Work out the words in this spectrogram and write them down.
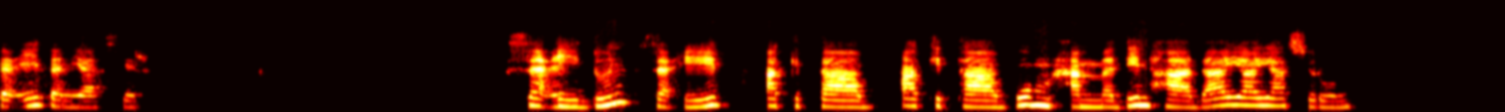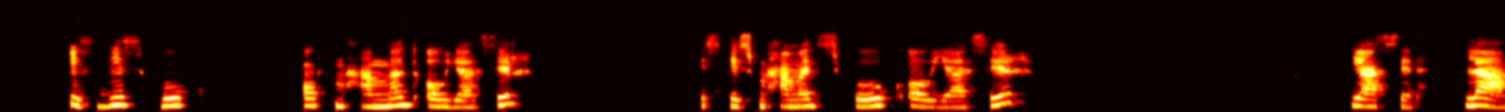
سعيد and ياسر. سعيد سعيد. الكتاب الكتاب محمد هذا يا ياسر Is this book of Muhammad or Yasir? Is this Muhammad's book or Yasir? Yasir. La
